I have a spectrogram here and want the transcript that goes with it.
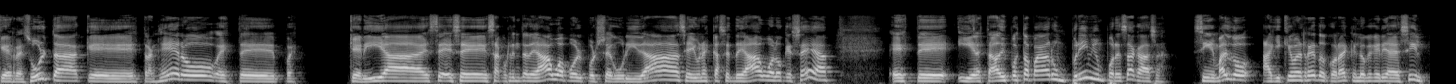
que resulta que extranjero, este, pues quería ese, esa corriente de agua por, por seguridad, si hay una escasez de agua, lo que sea. Este, y él estaba dispuesto a pagar un premium por esa casa. Sin embargo, aquí que va el reto, Coral, que es lo que quería decir.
